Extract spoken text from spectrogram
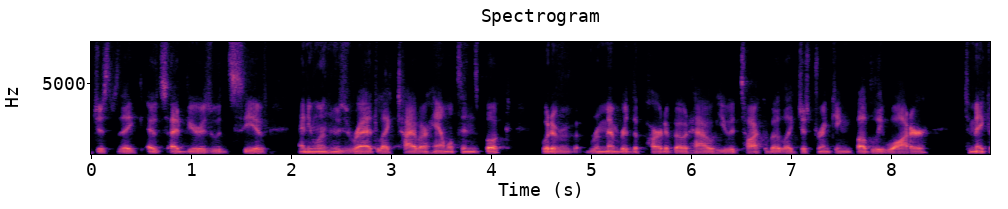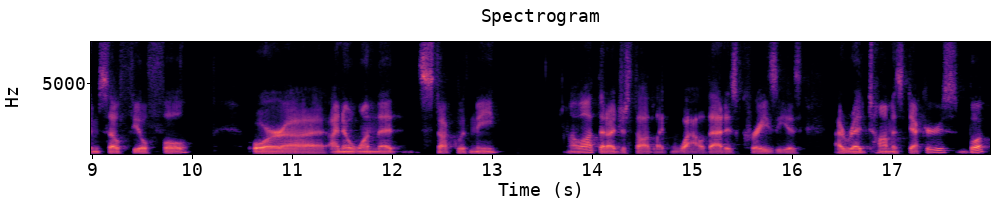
just like outside viewers would see if anyone who's read like Tyler Hamilton's book would have remembered the part about how he would talk about like just drinking bubbly water to make himself feel full or uh, I know one that stuck with me a lot that I just thought like, wow, that is crazy. Is I read Thomas Dekker's book,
